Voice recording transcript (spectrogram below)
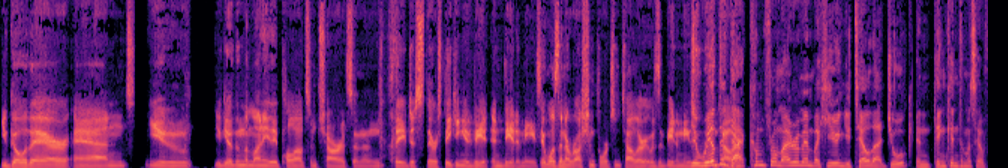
you go there and you you give them the money, they pull out some charts, and then they just they're speaking in, Viet, in Vietnamese. It wasn't a Russian fortune teller; it was a Vietnamese. Yeah, where did teller. that come from? I remember hearing you tell that joke and thinking to myself,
